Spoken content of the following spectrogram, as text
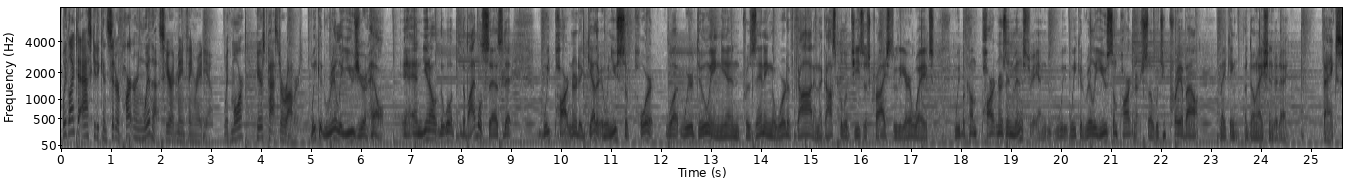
we'd like to ask you to consider partnering with us here at Main Thing Radio. With more, here's Pastor Robert. we could really use your help. And you know, the, well, the Bible says that we partner together. When you support what we're doing in presenting the Word of God and the gospel of Jesus Christ through the airwaves, we become partners in ministry, and we, we could really use some partners. So, would you pray about making a donation today? Thanks.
